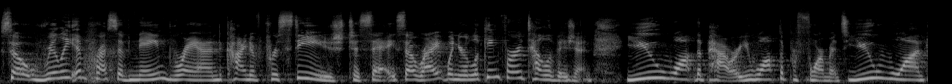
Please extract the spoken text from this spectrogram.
So really impressive name brand kind of prestige to say. So, right, when you're looking for a television, you want the power, you want the performance, you want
